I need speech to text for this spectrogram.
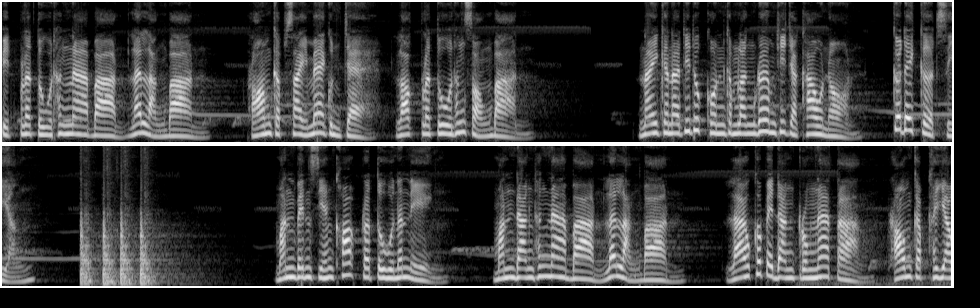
ปิดประตูทั้งหน้าบ้านและหลังบ้าน พร้อมกับใส่แม่กุญแจ ล็อกประตูทั้งสองบาน ในขณะที่ทุกคนกำลังเริ่มที่จะเข้านอน ก็ได้เกิดเสียง มันเป็นเสียงเคาะประตูนั่นเอง มันดังทั้งหน้าบ้านและหลังบ้าน แล้วก็ไปดังตรงหน้าต่าง พร้อมกับเขย่า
